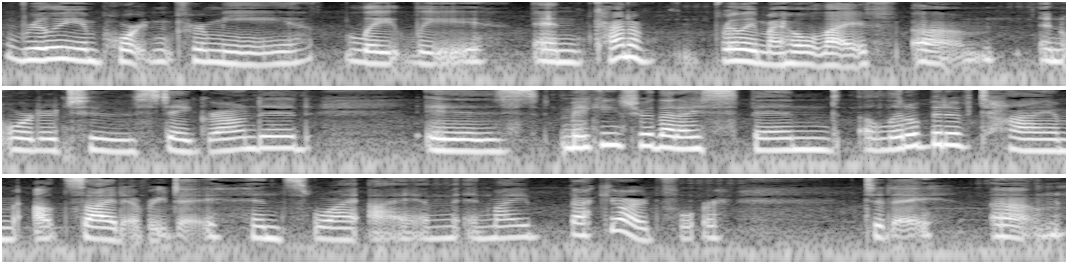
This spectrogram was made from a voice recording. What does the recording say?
really important for me lately and kind of really my whole life um, in order to stay grounded is making sure that I spend a little bit of time outside every day, hence why I am in my backyard for today. Um,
